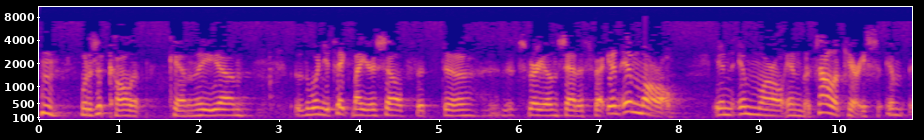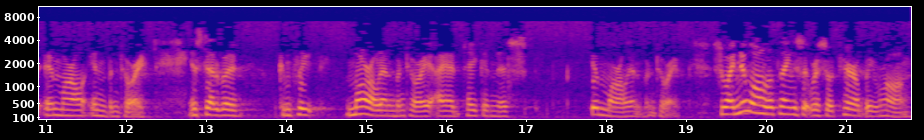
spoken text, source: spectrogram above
Hmm, what does it call it, Ken? The um, the one you take by yourself that uh, it's very unsatisfactory, in, immoral, in immoral, in solitary, immoral inventory. Instead of a complete moral inventory, I had taken this immoral inventory. So I knew all the things that were so terribly wrong.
